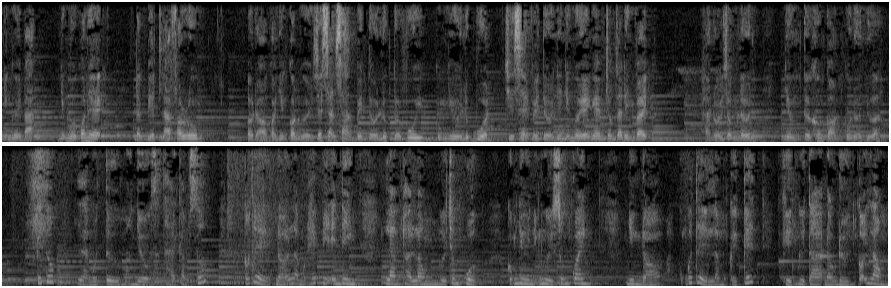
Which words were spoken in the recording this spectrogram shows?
những người bạn, những mối quan hệ, đặc biệt là forum. Ở đó có những con người rất sẵn sàng bên tớ lúc tớ vui cũng như lúc buồn, chia sẻ với tớ như những người anh em trong gia đình vậy. Hà Nội rộng lớn, nhưng tớ không còn cô đơn nữa. Kết thúc là một từ mang nhiều sắc thái cảm xúc. Có thể đó là một happy ending, làm thỏa lòng người trong cuộc, cũng như những người xung quanh. Nhưng đó cũng có thể là một cái kết khiến người ta đau đớn cõi lòng.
